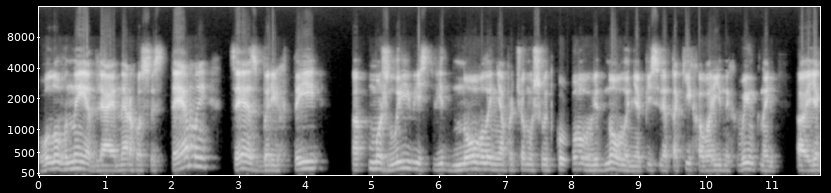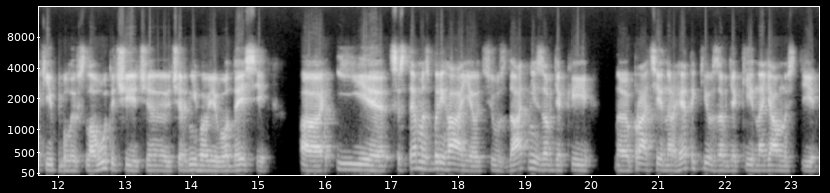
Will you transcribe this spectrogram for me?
Головне для енергосистеми це зберігти е, можливість відновлення, причому швидкого відновлення після таких аварійних вимкнень, е, які були в Славутичі, Че- Чернігові, в Одесі. Е, І система зберігає цю здатність завдяки праці енергетиків, завдяки наявності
